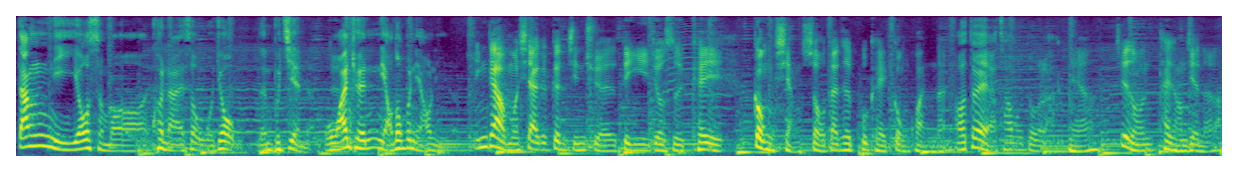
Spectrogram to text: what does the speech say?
当你有什么困难的时候，我就人不见了，我完全鸟都不鸟你了。应该我们下一个更精确的定义就是可以共享受，但是不可以共患难。哦，对啊，差不多了。对啊，这种太常见了啦，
